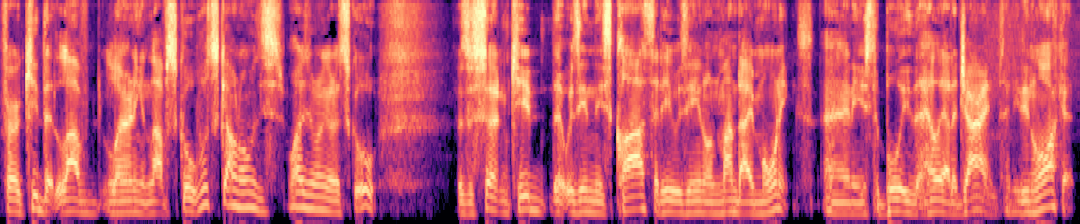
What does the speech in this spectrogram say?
for a kid that loved learning and loved school, what's going on with this? Why doesn't he want to go to school? There's a certain kid that was in this class that he was in on Monday mornings and he used to bully the hell out of James and he didn't like it.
